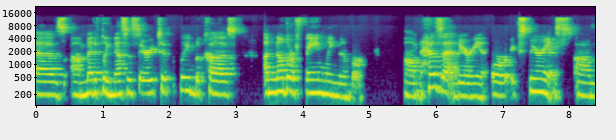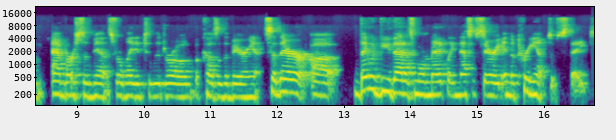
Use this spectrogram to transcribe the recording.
as um, medically necessary typically because another family member um, has that variant or experienced um, adverse events related to the drug because of the variant. So they're uh, they would view that as more medically necessary in the preemptive state.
